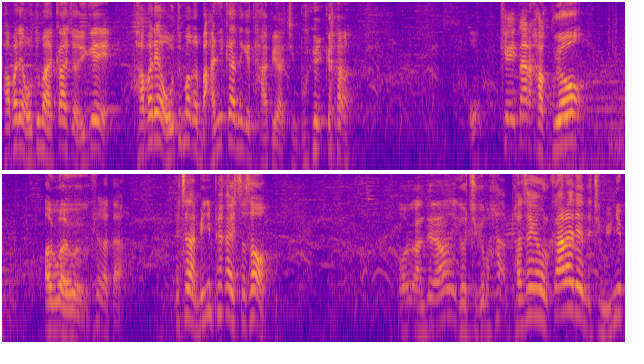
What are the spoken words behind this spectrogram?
바바리아 오두막을 까죠. 이게 바바리아 오두막을 많이 까는 게 답이야. 지금 보니까 오케이 따라갔고요. 아이고 아이고 큰일 났다. 괜찮아 미니 페카 있어서 어 이거 안 되나? 이거 지금 한- 반사형으로 깔아야 되는데 지금 유닛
